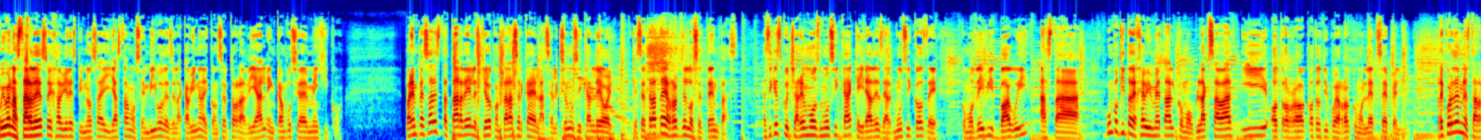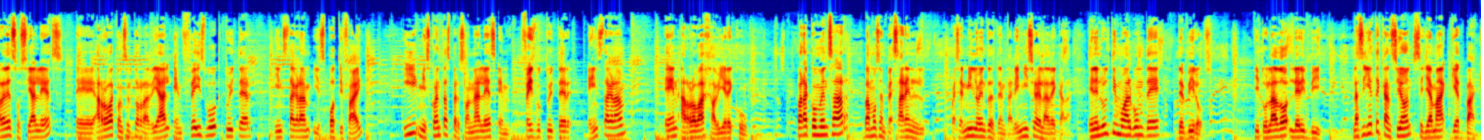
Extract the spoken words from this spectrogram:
Muy buenas tardes, soy Javier Espinosa y ya estamos en vivo desde la cabina de Concepto Radial en Campus Ciudad de México. Para empezar esta tarde les quiero contar acerca de la selección musical de hoy, que se trata de rock de los 70s. Así que escucharemos música que irá desde músicos de como David Bowie hasta un poquito de heavy metal como Black Sabbath y otro rock, otro tipo de rock como Led Zeppelin. Recuerden nuestras redes sociales, eh, arroba concepto radial en Facebook, Twitter, Instagram y Spotify y mis cuentas personales en Facebook, Twitter e Instagram en arroba javiereq. Para comenzar, vamos a empezar en, pues en 1970, el inicio de la década, en el último álbum de The Beatles, titulado Let It Be. La siguiente canción se llama Get Back.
